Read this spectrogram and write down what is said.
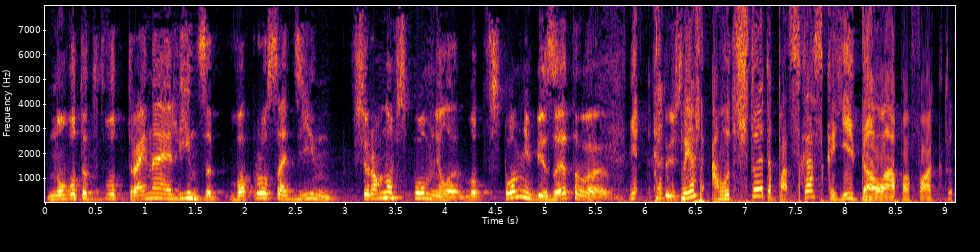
но вот этот вот тройная линза, вопрос один, все равно вспомнила. Вот вспомни без этого. Не, как, есть- Понимаешь, а вот что эта подсказка ей дала по факту?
